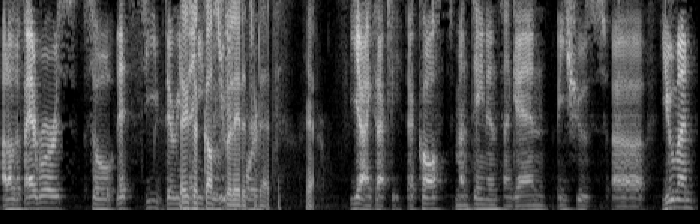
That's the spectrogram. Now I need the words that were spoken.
a lot of errors. So let's see if there is There's any a cost related for to that. Yeah. yeah exactly. The cost maintenance again issues uh human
